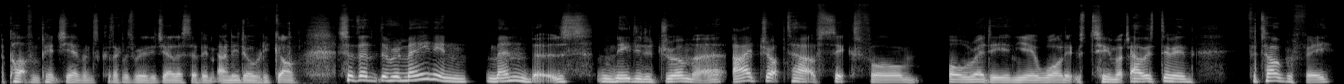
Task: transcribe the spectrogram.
apart from Pinchy Evans, because I was really jealous of him and he'd already gone. So the, the remaining members needed a drummer. I dropped out of sixth form already in year one. It was too much. I was doing photography,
